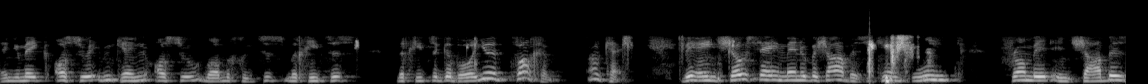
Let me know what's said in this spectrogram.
and you make Osu Im Cain Osu La Mechitzas Mechitzas Mechitza Gavoy Tvachim. Okay. Ve'ein Shosei Menu B'Shabbos. You can't drink from it in Shabbos,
